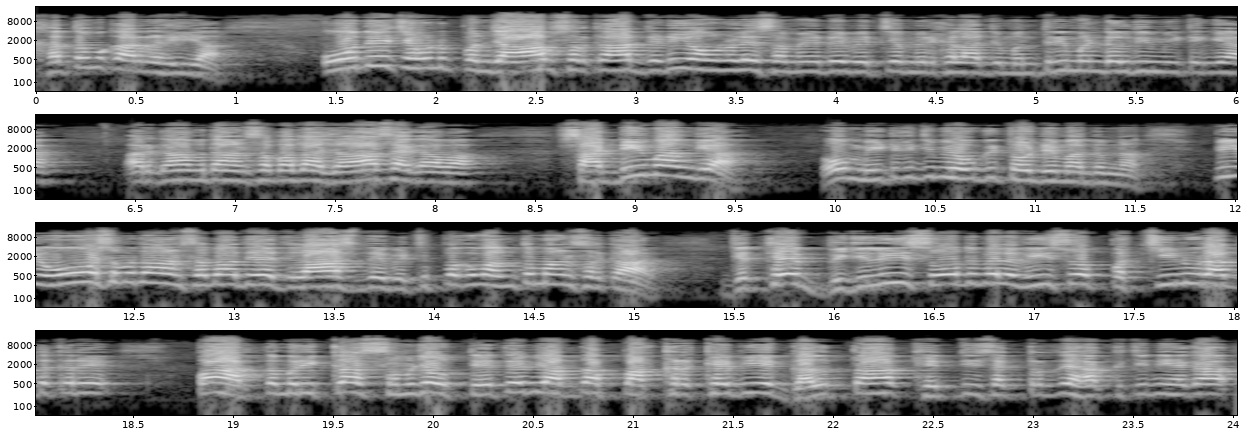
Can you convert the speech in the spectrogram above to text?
ਖਤਮ ਕਰ ਰਹੀ ਆ। ਉਹਦੇ ਚ ਹੁਣ ਪੰਜਾਬ ਸਰਕਾਰ ਜਿਹੜੀ ਆਉਣ ਵਾਲੇ ਸਮੇਂ ਦੇ ਵਿੱਚ, ਮੇਰੇ ਖਿਆਲ ਅੱਜ ਮੰਤਰੀ ਮੰਡਲ ਦੀ ਮੀਟਿੰਗ ਆ, ਅਰਗਾਂ ਵਿਧਾਨ ਸਭਾ ਦਾ ਇਜਲਾਸ ਹੈਗਾ ਵਾ। ਸਾਡੀ ਮੰਗ ਆ, ਉਹ ਮੀਟਿੰਗ 'ਚ ਵੀ ਹੋਊਗੀ ਤੁਹਾਡੇ ਮਾਧਿਅਮ ਨਾਲ, ਵੀ ਉਸ ਵਿਧਾਨ ਸਭਾ ਦੇ ਇਜਲਾਸ ਦੇ ਵਿੱਚ ਭਗਵੰਤ ਮਾਨ ਸਰਕਾਰ, ਜਿੱਥੇ ਬਿਜਲੀ ਸੋਧ ਬਿੱਲ 2025 ਨੂੰ ਰੱਦ ਕਰੇ ਭਾਰਤ ਅਮਰੀਕਾ ਸਮਝੌਤੇ ਤੇ ਵੀ ਆਪਦਾ ਪੱਖ ਰੱਖੇ ਵੀ ਇਹ ਗਲਤ ਆ, ਖੇਤੀ ਸੈਕਟਰ ਦੇ ਹੱਕ 'ਚ ਨਹੀਂ ਹੈਗਾ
